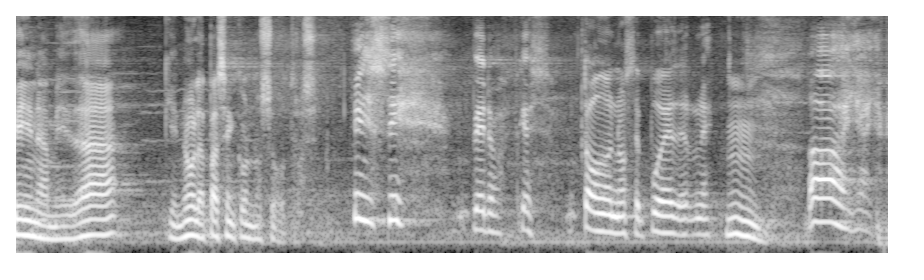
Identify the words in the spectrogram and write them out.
Pena me da que no la pasen con nosotros. Y sí, pero que es- todo no se puede, Ernesto. Mm. Ay, ay, ay.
